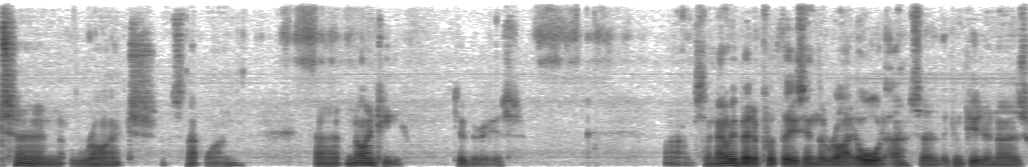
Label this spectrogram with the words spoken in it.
turn right, that's that one, uh, 90 degrees. Um, so now we better put these in the right order so the computer knows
